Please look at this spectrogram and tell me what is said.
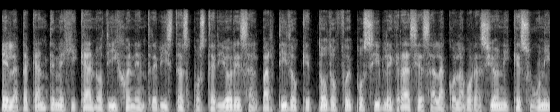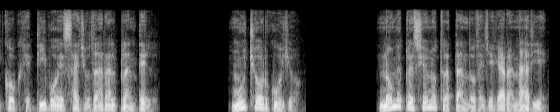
El atacante mexicano dijo en entrevistas posteriores al partido que todo fue posible gracias a la colaboración y que su único objetivo es ayudar al plantel. Mucho orgullo. No me presiono tratando de llegar a nadie,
